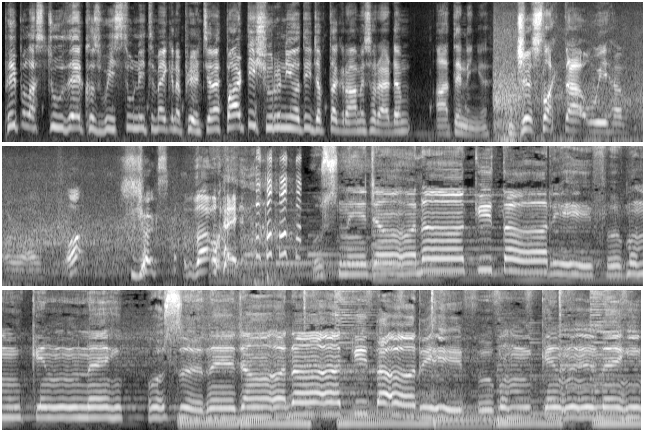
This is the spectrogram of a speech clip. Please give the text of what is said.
people are still there because we still need to make an appearance. You know, party shuru nahi hoti jab tak Ramis aur Adam aate nahi hai. Just like that, we have arrived. What? Jokes that way. उसने जाना कि तारीफ मुमकिन नहीं उसने जाना कि तारीफ मुमकिन नहीं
